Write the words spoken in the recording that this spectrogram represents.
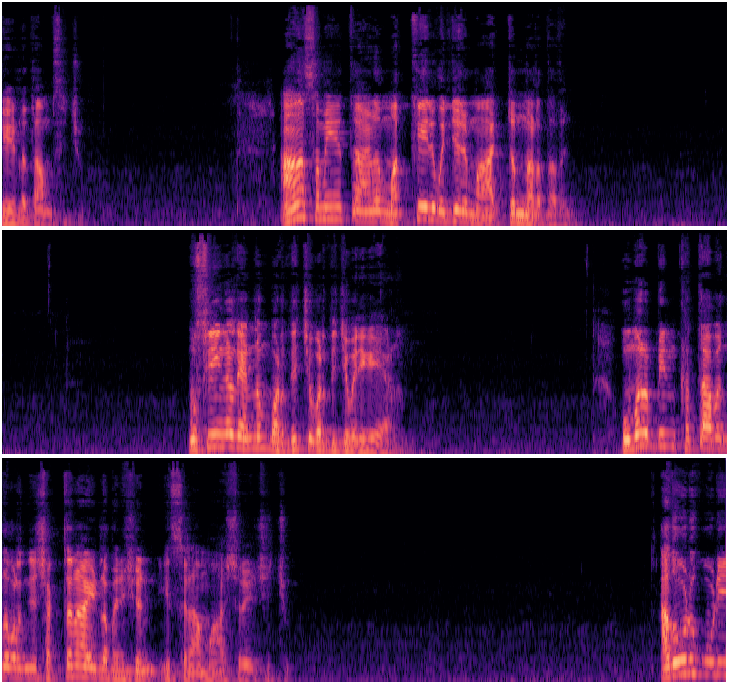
കീഴിൽ താമസിച്ചു. ആ സമയത്താണ് മക്കയിൽ വലിയൊരു മാറ്റം നടന്നത്. മുസ്ലിങ്ങളുടെ എണ്ണം വർദ്ധിച്ചു വർദ്ധിച്ചു വരികയാണ്. ഉമർ ബിൻ ഖത്താബ് എന്ന് പറഞ്ഞ ശക്തനായിട്ടുള്ള മനുഷ്യൻ ഇസ്ലാം ആശ്രയിച്ചു. അതോടുകൂടി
